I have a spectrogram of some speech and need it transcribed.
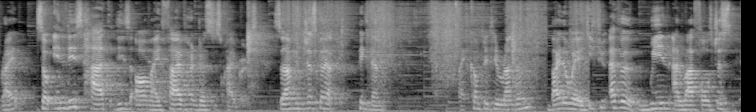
right? So in this hat, these are my 500 subscribers. So I'm just gonna pick them like completely random. By the way, if you ever win at raffles, just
